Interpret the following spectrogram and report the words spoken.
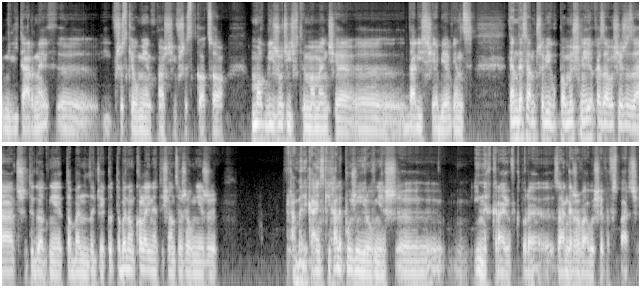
militarnych i wszystkie umiejętności, wszystko co mogli rzucić w tym momencie dali z siebie, więc ten desant przebiegł pomyślnie i okazało się, że za trzy tygodnie to, będzie, to będą kolejne tysiące żołnierzy amerykańskich, ale później również innych krajów, które zaangażowały się we wsparcie.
